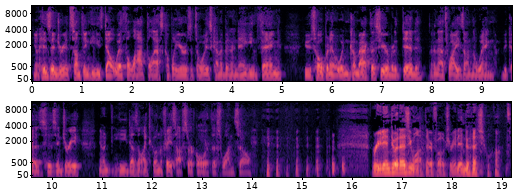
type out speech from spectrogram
you know, his injury. It's something he's dealt with a lot the last couple years. It's always kind of been a nagging thing. He was hoping it wouldn't come back this year, but it did, and that's why he's on the wing because his injury. You know, he doesn't like to go in the face-off circle with this one. So. Read into it as you want, there, folks. Read into it as you want.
